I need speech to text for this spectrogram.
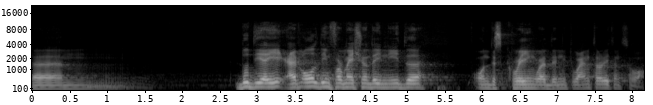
Um, do they have all the information they need uh, on the screen where they need to enter it and so on.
